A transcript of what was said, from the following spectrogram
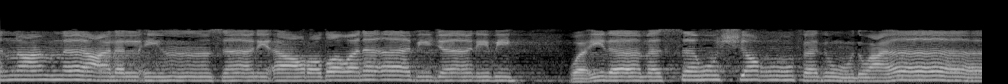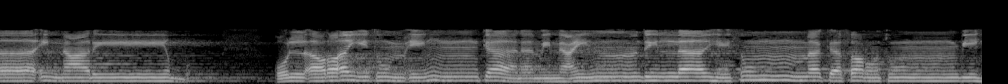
أنعمنا على الإنسان أعرض ونأى بجانبه وإذا مسه الشر فذو دعاء عريض قل أرأيتم إن كان من عند الله ثم كفرتم به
